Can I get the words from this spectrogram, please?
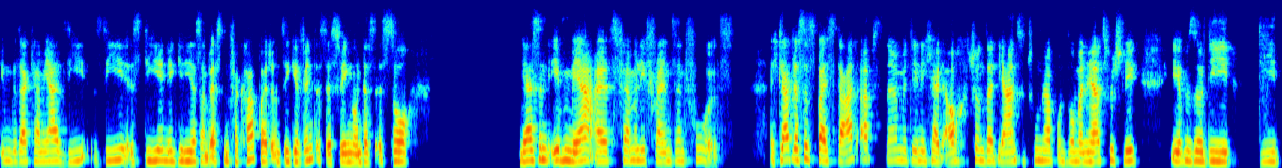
ihm gesagt haben, ja, sie, sie ist diejenige, die das am besten verkörpert und sie gewinnt es deswegen. Und das ist so, ja, es sind eben mehr als Family, Friends and Fools. Ich glaube, das ist bei Startups, ne, mit denen ich halt auch schon seit Jahren zu tun habe und wo mein Herz für schlägt, eben so die, die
